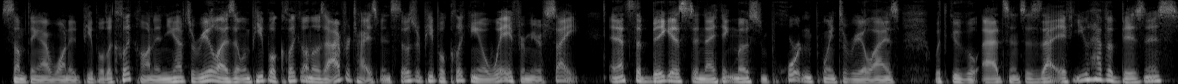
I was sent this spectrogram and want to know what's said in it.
something I wanted people to click on. And you have to realize that when people click on those advertisements, those are people clicking away from your site. And that's the biggest and I think most important point to realize with Google AdSense is that if you have a business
